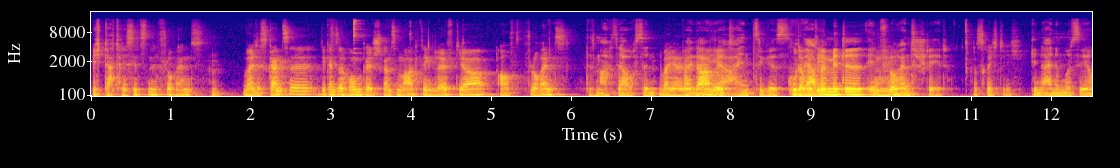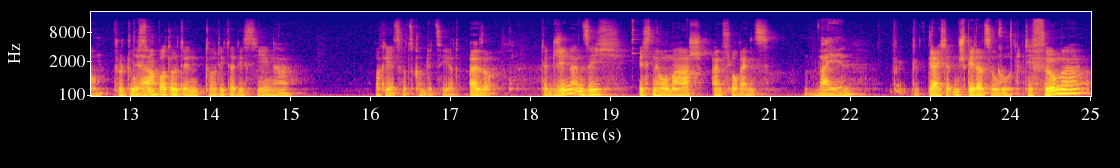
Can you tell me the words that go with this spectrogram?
Ich dachte, die sitzen in Florenz. Hm. Weil das ganze, die ganze Homepage, das ganze Marketing läuft ja auf Florenz. Das macht ja auch Sinn, Weil ja da David- ihr einziges Gut, aber die- Werbemittel in Mhm. Florenz steht. Das ist richtig. In einem Museum. Produced Der- and bottled in Torrita di Siena. Okay, jetzt wird es kompliziert. Also, der Gin an sich ist eine Hommage an Florenz. Weil, Gleich später zu. Gut. Die Firma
